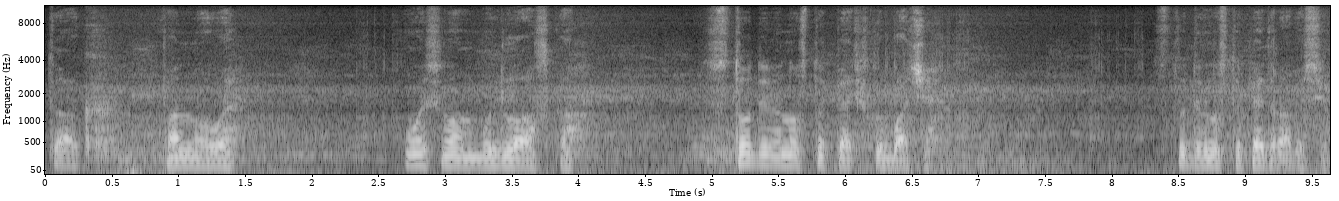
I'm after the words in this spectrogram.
Так, панове. Ось вам, будь ласка. 195, хто бачить. 195 градусів.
